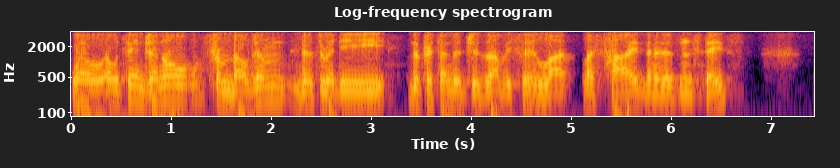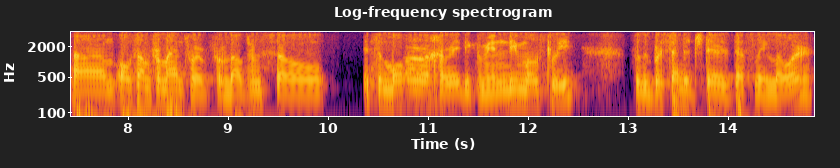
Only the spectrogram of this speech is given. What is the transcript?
Well, I would say in general, from Belgium, there's already the percentage is obviously a lot less high than it is in the States. Um, also, I'm from Antwerp, from Belgium, so it's a more Haredi community mostly. So the percentage there is definitely lower.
